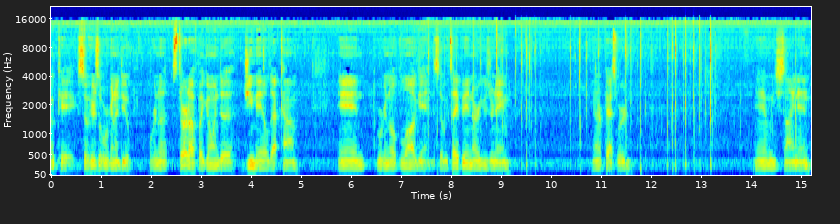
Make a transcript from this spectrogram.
Okay, so here's what we're going to do. We're going to start off by going to gmail.com and we're going to log in. So we type in our username and our password and we sign in.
